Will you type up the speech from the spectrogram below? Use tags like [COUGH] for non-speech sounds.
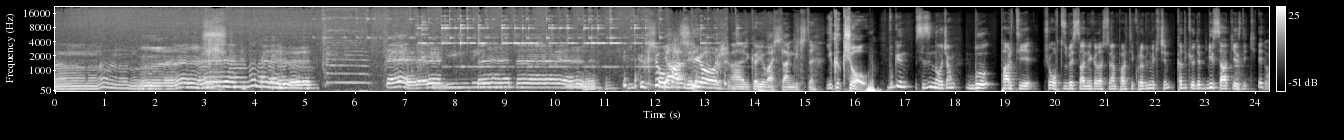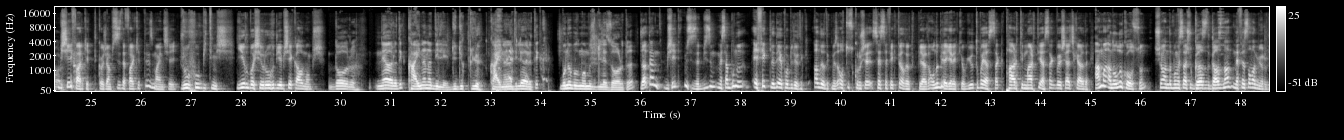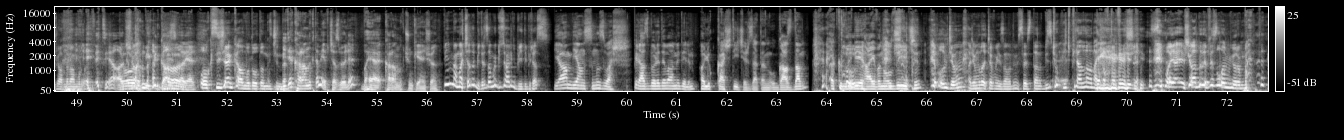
Show Ya başlıyor. Harika bir başlangıçtı. Yıkık Show. Bugün sizinle hocam bu partiyi şu 35 saniye kadar süren partiyi kurabilmek için Kadıköy'de bir saat gezdik. Ve Doğru. bir şey fark ettik hocam. Siz de fark ettiniz mi aynı şeyi? Ruhu bitmiş. Yılbaşı ruhu diye bir şey kalmamış. Doğru. Ne aradık? Kaynana dili. Düdüklü kaynana dili aradık. Bunu bulmamız bile zordu. Zaten bir şey değil mi size? Bizim mesela bunu efektle de yapabilirdik. Alırdık mesela 30 kuruşa ses efekti alırdık bir yerden. Onu bile gerek yok. YouTube'a yazsak, parti marti yazsak böyle şeyler çıkardı. Ama analog olsun. Şu anda bu mesela şu gaz, gazdan nefes alamıyorum şu anda ben burada. [LAUGHS] Evet ya arkada Doğru. çok büyük bir gaz Doğru. var yani. Oksijen kalmadı odanın içinde. Bir de karanlıkta mı yapacağız böyle? Baya karanlık çünkü yani şu an. Bilmem açabiliriz ama güzel gibiydi biraz. Bir ambiyansımız var. Biraz böyle devam edelim. Haluk kaçtı içeri zaten. O gazdan [LAUGHS] akıllı bir hayvan olduğu [LAUGHS] için. Oğlum camı, camı da açamayız ama değil mi? Sesten. Biz çok hiç planlamadan yaptık. [LAUGHS] Bayağı şu anda nefes alamıyorum ben.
